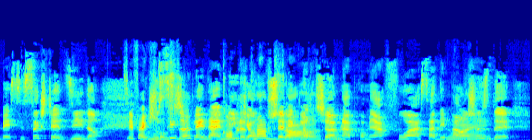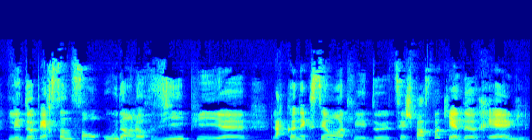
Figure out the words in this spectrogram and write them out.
Ben, c'est ça que je te dis. Donc, fait que je Moi trouve aussi, j'ai plein d'amis qui ont couché avec leur bizarre, chum la première fois. Ça dépend Ouais. juste de les deux personnes sont où dans leur vie, puis euh, la connexion entre les deux. Tu sais, je pense pas qu'il y ait de règles,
